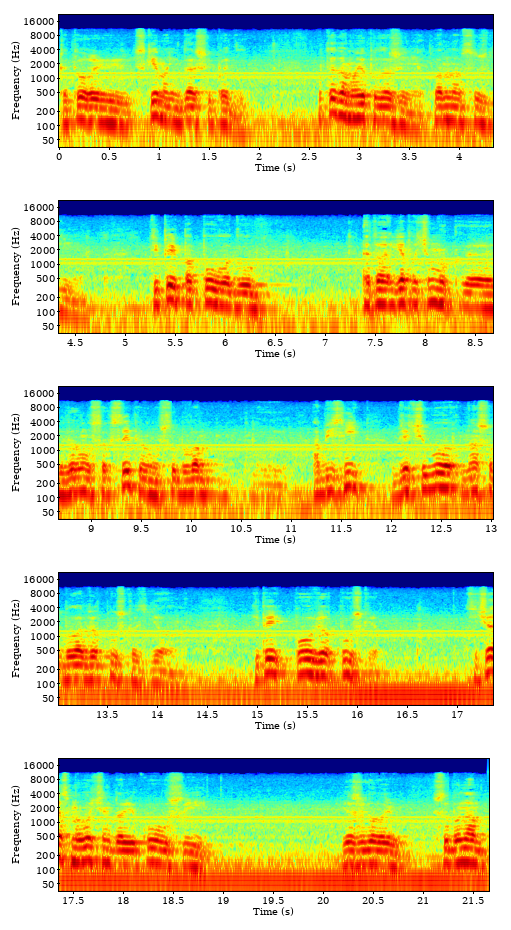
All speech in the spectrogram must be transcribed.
которые, с кем они дальше пойдут. Вот это мое предложение вам на обсуждение. Теперь по поводу, это я почему э, вернулся к Сыпину, чтобы вам э, объяснить, для чего наша была вертушка сделана. Теперь по вертушке. Сейчас мы очень далеко ушли. Я же говорю, чтобы нам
